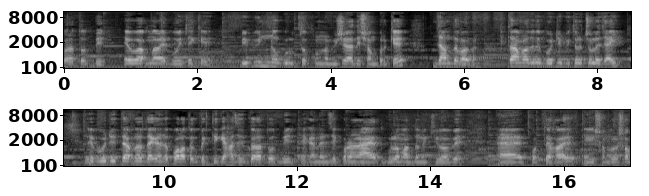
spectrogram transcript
করা তদবির এবং আপনারা এই বই থেকে বিভিন্ন গুরুত্বপূর্ণ বিষয়াদি সম্পর্কে জানতে পারবেন। তো আমরা যদি বইটির ভিতরে চলে যাই, এই বইটিতে আপনারা দেখেন যে পলাতক ব্যক্তিকে হাজির করা তদবির, এখানে যে কোরআনের আয়াতগুলোর মাধ্যমে কীভাবে করতে হয়। এই সম্পর্কে সব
